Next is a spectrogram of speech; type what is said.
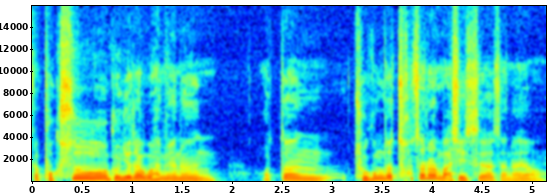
그러니까 복수극이라고 하면은 어떤 조금 더 처절한 맛이 있어야 하잖아요.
